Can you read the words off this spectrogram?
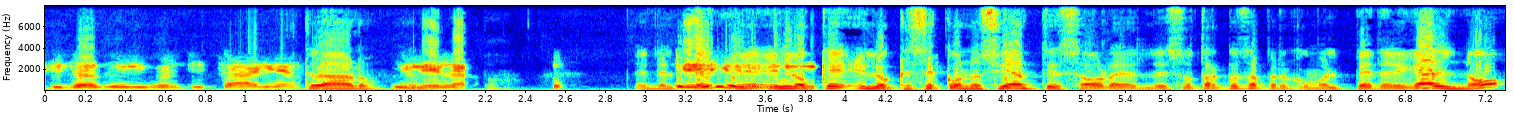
Ciudad Universitaria. Claro. En, el, en, eh, lo que, en lo que se conocía antes, ahora es otra cosa, pero como el Pedregal, ¿no?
